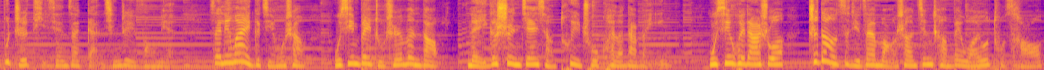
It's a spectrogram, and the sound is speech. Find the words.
不只体现在感情这一方面，在另外一个节目上，吴昕被主持人问到哪一个瞬间想退出《快乐大本营》。吴昕回答说：“知道自己在网上经常被网友吐槽，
